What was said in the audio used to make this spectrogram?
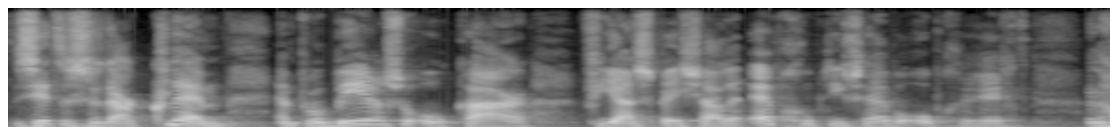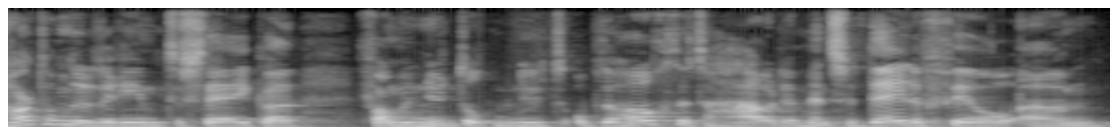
zitten ze daar klem en proberen ze elkaar via een speciale appgroep die ze hebben opgericht, een hart onder de riem te steken, van minuut tot minuut op de hoogte te houden. Mensen delen veel um,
